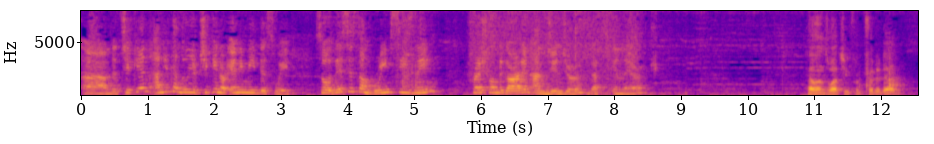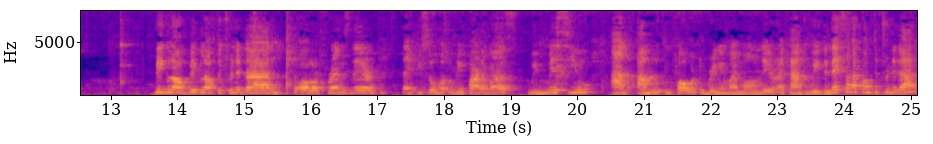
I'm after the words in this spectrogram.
um, the chicken, and you can do your chicken or any meat this way. So this is some green seasoning, fresh from the garden, and ginger that's in there. Helen's watching from Trinidad. Big love, big love to Trinidad, to all our friends there. Thank you so much for being part of us. We miss you, and I'm looking forward to bringing my mom there. I can't wait. The next time I come to Trinidad,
